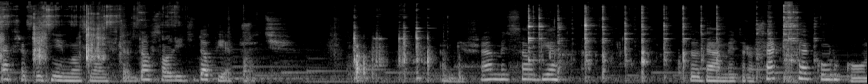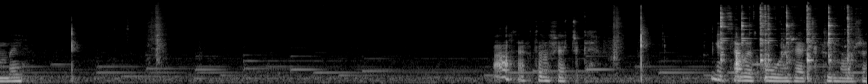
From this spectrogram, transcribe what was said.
Zawsze później można jeszcze dosolić, dopieprzyć. Zamieszamy sobie. Dodamy troszeczkę kurkumy. O, tak troszeczkę. Niecałe pół łyżeczki może.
